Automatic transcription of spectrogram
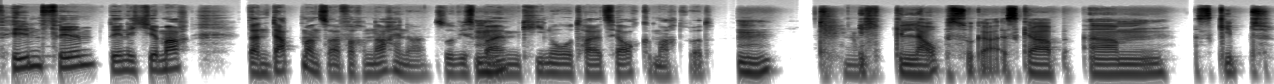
Filmfilm, den ich hier mache, dann dubbt man es einfach im Nachhinein, so wie es mhm. beim Kino teils ja auch gemacht wird. Mhm. Ich glaube sogar, es gab, ähm, es gibt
